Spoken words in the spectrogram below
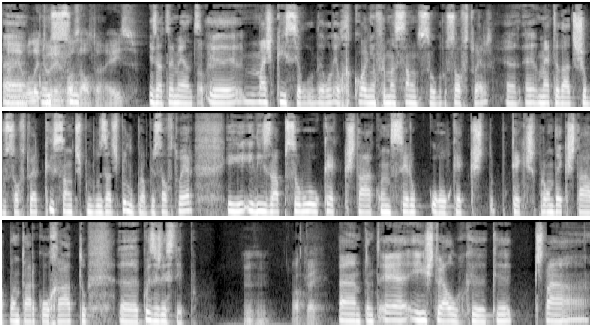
Ah, é uma leitura em voz alta, é isso? Exatamente. Okay. Uh, mais que isso, ele, ele, ele, recolhe informação sobre o software, uh, metadados sobre o software que são disponibilizados pelo próprio software e, e diz à pessoa o que é que está a acontecer ou o que é que, o que, é que para onde é que está a apontar com o rato, uh, coisas desse tipo. Uhum. Ok. portanto, é, isto é algo que, que, está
